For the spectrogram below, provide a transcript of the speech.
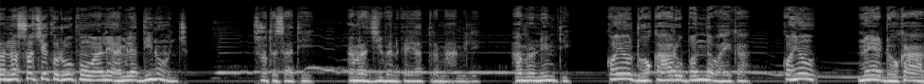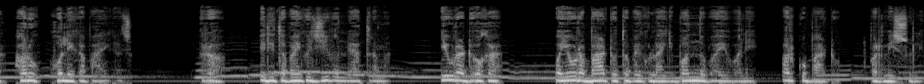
र नसोचेको रूपमा उहाँले हामीलाई दिनुहुन्छ। श्रोत साथी हाम्रा जीवनका यात्रामा हामीले हाम्रो निम्ति कयौँ ढोकाहरू बन्द भएका कयौँ नयाँ ढोकाहरू खोलेका पाएका छौँ। र यदि तपाईँको जीवन यात्रामा एउटा ढोका वा एउटा बाटो तपाईँको लागि बन्द भयो भने अर्को बाटो परमेश्वरले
